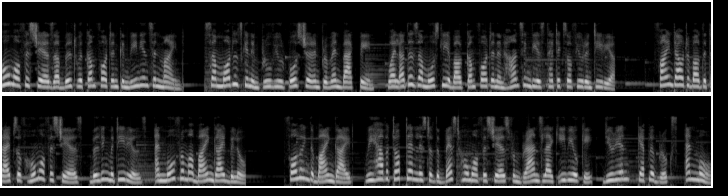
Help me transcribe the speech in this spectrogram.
Home office chairs are built with comfort and convenience in mind. Some models can improve your posture and prevent back pain, while others are mostly about comfort and enhancing the aesthetics of your interior. Find out about the types of home office chairs, building materials, and more from our buying guide below. Following the buying guide, we have a top 10 list of the best home office chairs from brands like EVOK, Durian, Kepler Brooks, and more.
